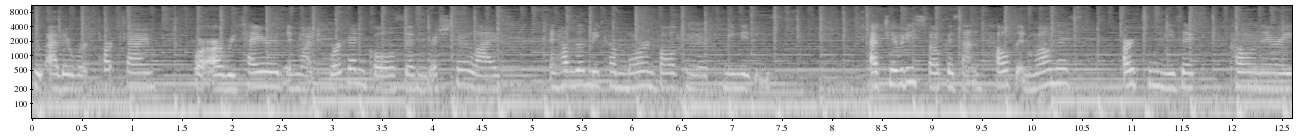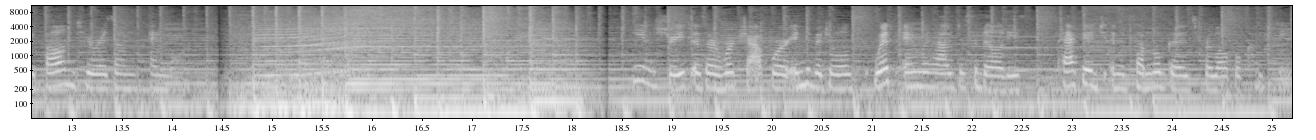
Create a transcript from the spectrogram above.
who either work part-time or are retired and want to work on goals that enrich their lives and help them become more involved in their communities. Activities focus on health and wellness, arts and music, culinary, volunteerism, and more. Is our workshop where individuals with and without disabilities package and assemble goods for local companies.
